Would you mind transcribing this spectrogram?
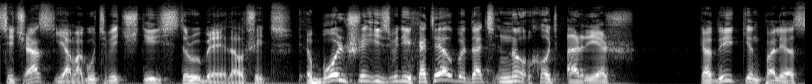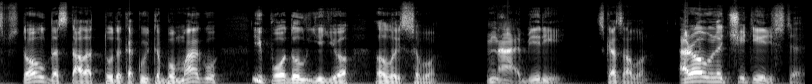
Сейчас я могу тебе 400 рублей одолжить. Больше, извини, хотел бы дать, но хоть орешь. Кадыкин полез в стол, достал оттуда какую-то бумагу и подал ее Лысову. «На, бери», — сказал он. «Ровно 400.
